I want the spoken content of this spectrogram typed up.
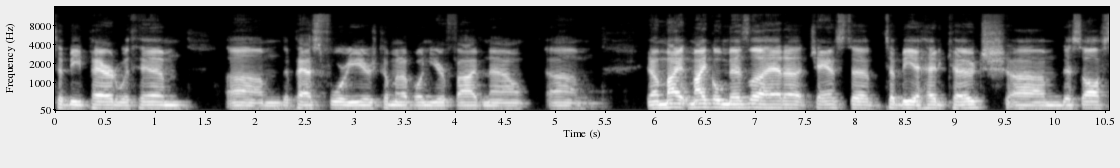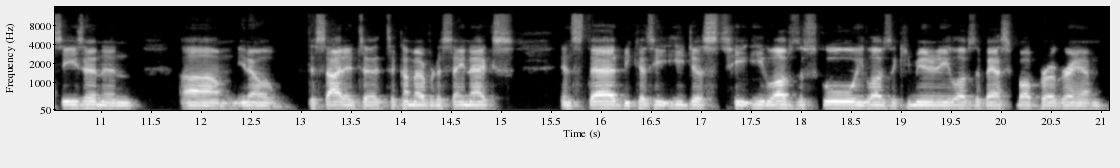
to be paired with him um, the past four years, coming up on year five now. Um, you know, my, Michael Misla had a chance to to be a head coach um, this off season, and um, you know decided to to come over to St. X instead because he he just he he loves the school, he loves the community, he loves the basketball program.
